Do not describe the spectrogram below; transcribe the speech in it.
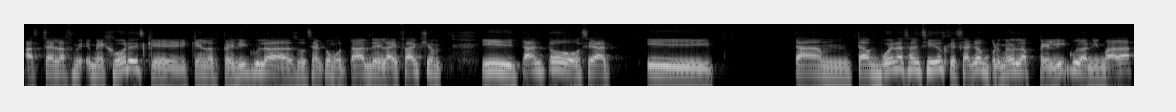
hasta en las mejores que, que en las películas, o sea, como tal, de live action. Y tanto, o sea, y tan, tan buenas han sido que sacan primero la película animada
